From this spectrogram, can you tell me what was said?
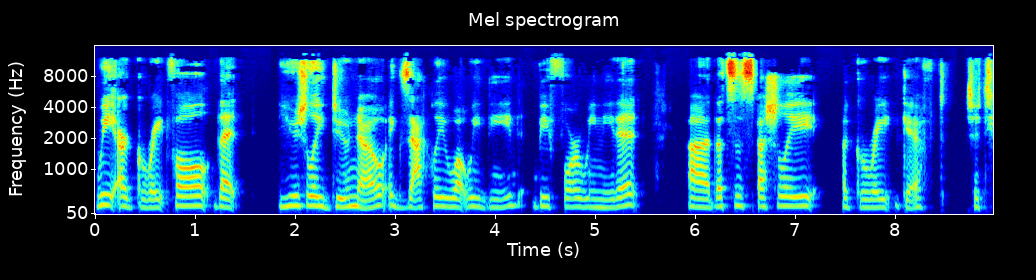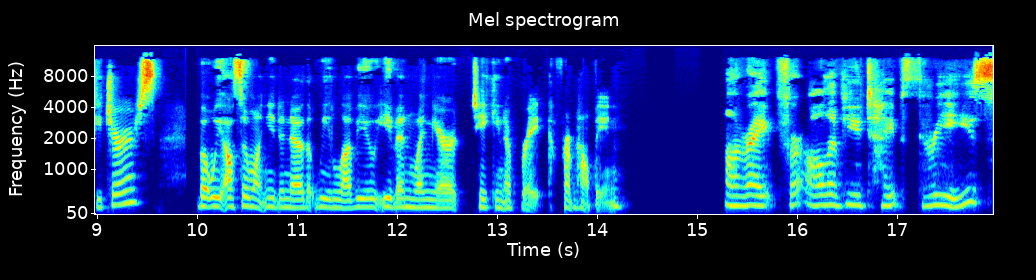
We are grateful that usually do know exactly what we need before we need it. Uh, that's especially a great gift to teachers. But we also want you to know that we love you even when you're taking a break from helping. All right. For all of you type threes,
